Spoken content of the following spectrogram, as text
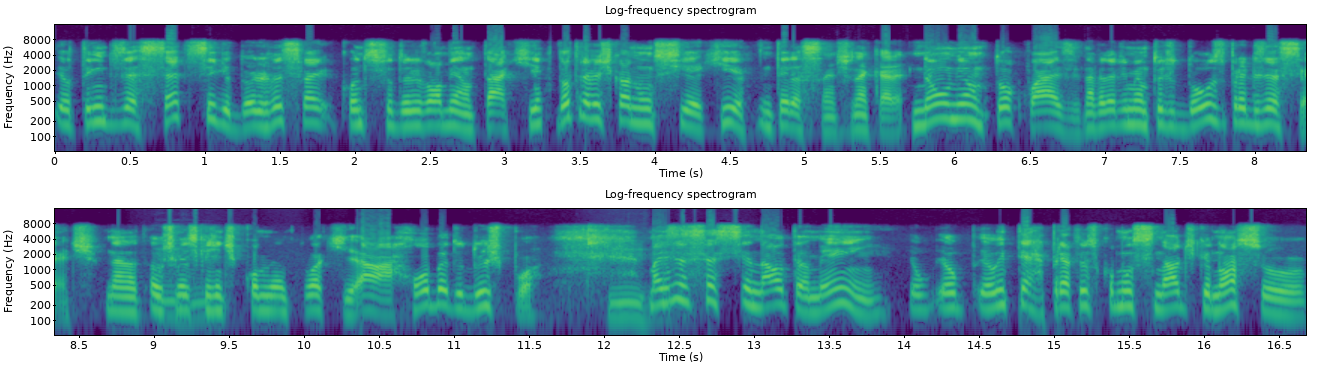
Eu tenho 17 seguidores. Vê se vai, quantos seguidores vão aumentar aqui. Da outra vez que eu anunciei aqui, interessante, né, cara? Não aumentou quase. Na verdade, aumentou de 12 para 17. Né? A última uhum. vez que a gente comentou aqui. Ah, arroba Dudu Expor. Uhum. Mas esse é sinal também, eu, eu, eu interpreto isso como um sinal de que o nosso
